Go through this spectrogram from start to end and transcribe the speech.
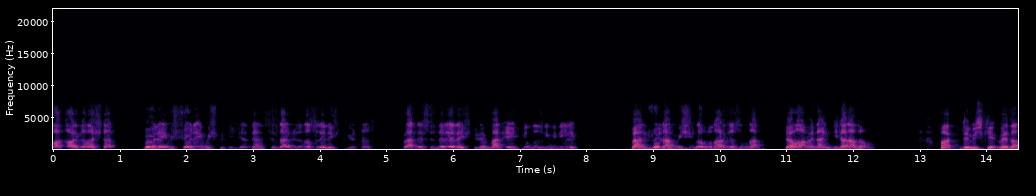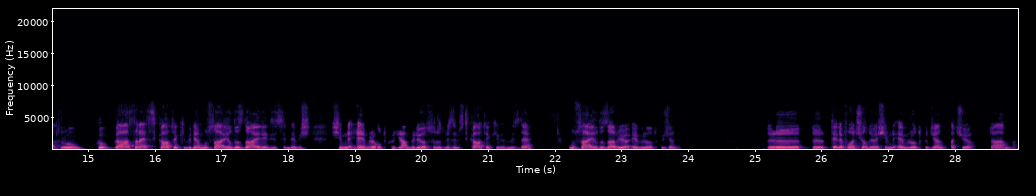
bak arkadaşlar böyleymiş, şöyleymiş mi diyeceğiz. Yani sizler bizi nasıl eleştiriyorsunuz? Ben de sizleri eleştiriyorum. Ben Eyüp Yıldız gibi değilim. Ben söylenmiş lafın arkasından devam eden, giden adamım. Bak demiş ki Vedat Rumkum Galatasaray Scout ekibine Musa Yıldız dahil edilsin demiş. Şimdi Emre Utkucan biliyorsunuz bizim Scout ekibimizde. Musa Yıldız arıyor Emre Utkucan'ı. Telefon çalıyor. Şimdi Emre Utkucan açıyor. Tamam mı?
